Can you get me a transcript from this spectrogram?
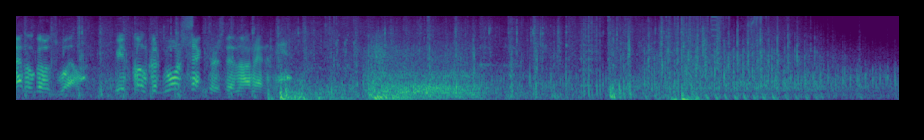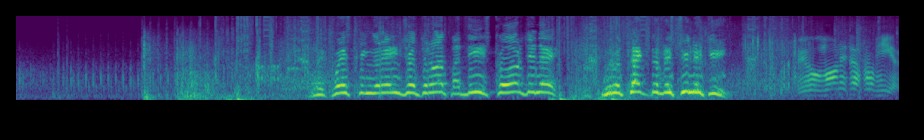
Battle goes well. We have conquered more sectors than our enemy. Requesting ranger drop at these coordinates. Protect the vicinity. We will monitor from here.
